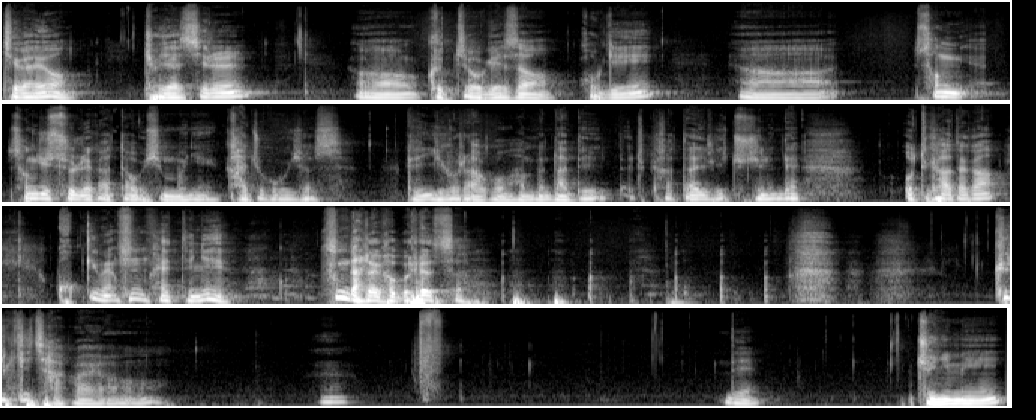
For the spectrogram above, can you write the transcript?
제가요, 겨자씨를, 어, 그쪽에서, 거기, 어, 성, 성지순례 갔다 오신 분이 가지고 오셨어요. 그래서 이거라고 한번 나한테 갖다 이렇게 주시는데, 어떻게 하다가 코끼면 훅 했더니 훅 날아가 버렸어. 그렇게 작아요. 네. 주님이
